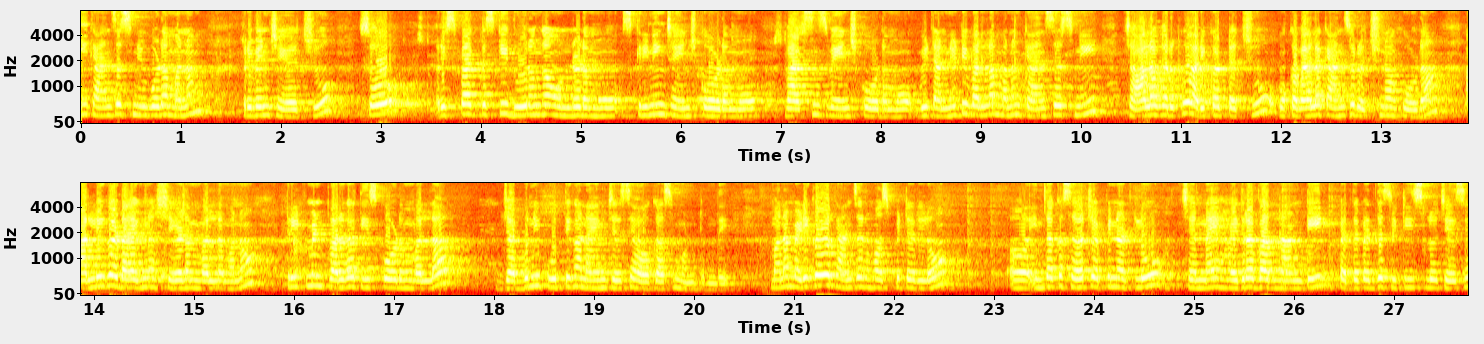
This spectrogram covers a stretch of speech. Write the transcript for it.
ఈ క్యాన్సర్స్ని కూడా మనం ప్రివెంట్ చేయొచ్చు. సో రిస్క్ ఫ్యాక్టర్స్కి దూరంగా ఉండడము స్క్రీనింగ్ చేయించుకోవడము వ్యాక్సిన్స్ వేయించుకోవడము వీటన్నిటి వల్ల మనం క్యాన్సర్స్ని చాలా వరకు అరికట్టచ్చు. ఒకవేళ క్యాన్సర్ వచ్చినా కూడా అర్లీగా డయాగ్నోస్ చేయడం వల్ల మనం ట్రీట్మెంట్ త్వరగా తీసుకోవడం వల్ల జబ్బుని పూర్తిగా నయం చేసే అవకాశం ఉంటుంది. మన మెడికవర్ క్యాన్సర్ హాస్పిటల్లో ఇంతక ఇందాక సార్ చెప్పినట్లు చెన్నై హైదరాబాద్ లాంటి పెద్ద పెద్ద సిటీస్లో చేసే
